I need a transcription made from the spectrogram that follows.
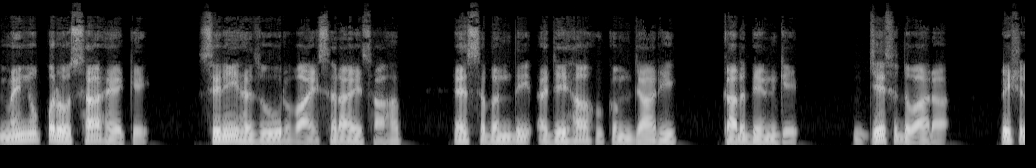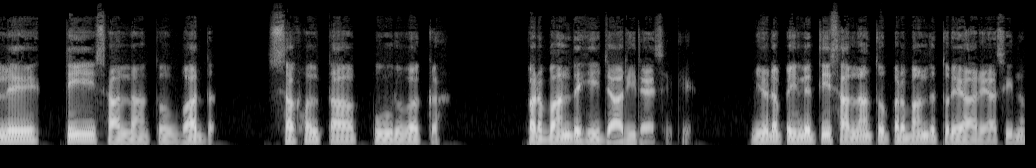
ਮੈਨੂੰ ਭਰੋਸਾ ਹੈ ਕਿ ਸ੍ਰੀ ਹਜ਼ੂਰ ਵਾਇਸਰਾਏ ਸਾਹਿਬ ਇਸ ਸੰਬੰਧੀ ਅਜਿਹਾ ਹੁਕਮ ਜਾਰੀ ਕਰ ਦੇਣਗੇ, ਜਿਸ ਦੁਆਰਾ ਪਿਛਲੇ 30 ਸਾਲਾਂ ਤੋਂ ਵੱਧ ਸਫਲਤਾ ਪੂਰਵਕ ਪ੍ਰਬੰਧ ਹੀ ਜਾਰੀ ਰਹਿ ਸਕੇ। ਜਿਹੜਾ ਪਿਛਲੇ 30 ਸਾਲਾਂ ਤੋਂ ਪ੍ਰਬੰਧ ਤੁਰਿਆ ਆ ਰਿਹਾ ਸੀ ਨਾ,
